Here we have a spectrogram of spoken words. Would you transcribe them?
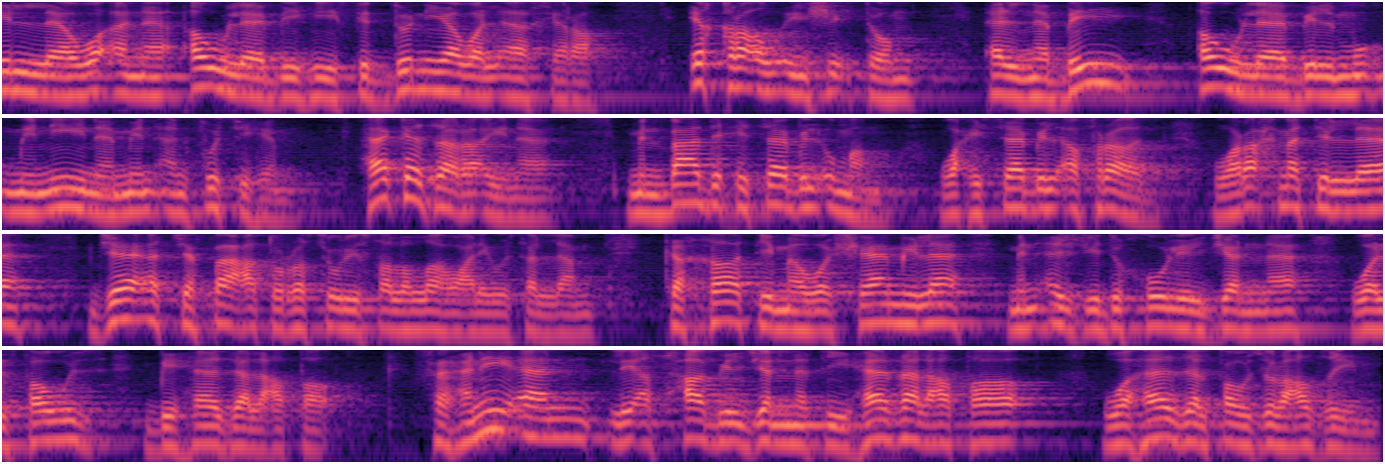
إلا وأنا أولى به في الدنيا والآخرة. اقرأوا إن شئتم النبي أولى بالمؤمنين من أنفسهم. هكذا رأينا من بعد حساب الأمم وحساب الأفراد ورحمة الله جاءت شفاعة الرسول صلى الله عليه وسلم كخاتمة وشاملة من أجل دخول الجنة والفوز بهذا العطاء. فهنيئا لأصحاب الجنة هذا العطاء وهذا الفوز العظيم.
